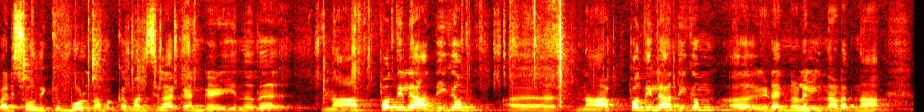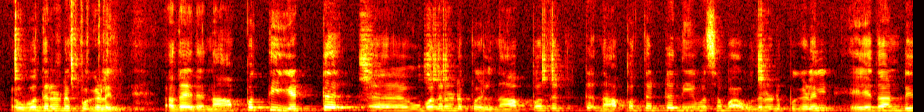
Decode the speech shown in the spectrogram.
പരിശോധിക്കുമ്പോൾ നമുക്ക് മനസ്സിലാക്കാൻ കഴിയുന്നത് നാൽപ്പതിലധികം നാൽപ്പതിലധികം ഇടങ്ങളിൽ നടന്ന ഉപതെരഞ്ഞെടുപ്പുകളിൽ അതായത് നാൽപ്പത്തി എട്ട് ഉപതെരഞ്ഞെടുപ്പുകൾ നാൽപ്പത്തെട്ട് നാൽപ്പത്തെട്ട് നിയമസഭാ ഉപതെരഞ്ഞെടുപ്പുകളിൽ ഏതാണ്ട്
